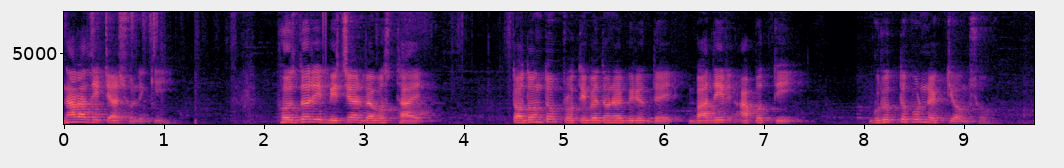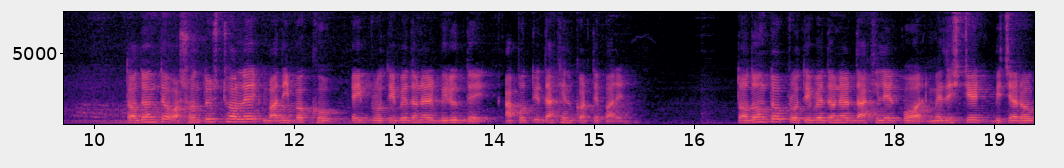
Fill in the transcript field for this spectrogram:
নারাজিটি আসলে কি? ফৌজদারি বিচার ব্যবস্থায় তদন্ত প্রতিবেদনের বিরুদ্ধে বাদীর আপত্তি গুরুত্বপূর্ণ একটি অংশ। তদন্তে অসন্তুষ্ট হলে বাদীপক্ষ এই প্রতিবেদনের বিরুদ্ধে আপত্তি দাখিল করতে পারেন। তদন্ত প্রতিবেদনের দাখিলের পর ম্যাজিস্ট্রেট বিচারক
